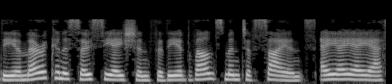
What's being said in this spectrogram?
The American Association for the Advancement of Science AAAS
